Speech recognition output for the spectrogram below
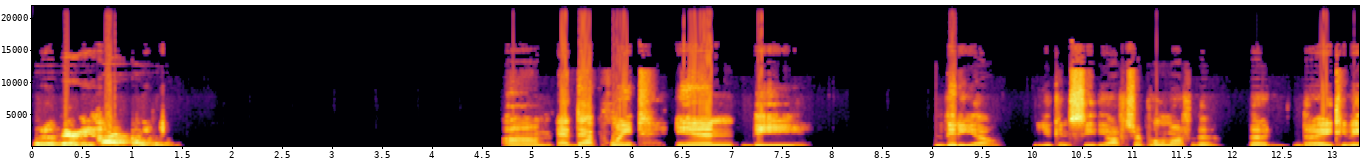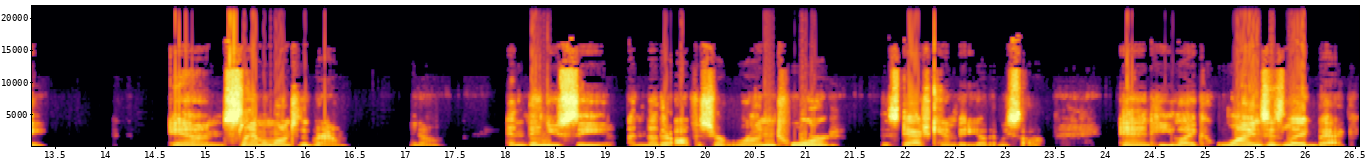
with a very hot bike on me. Um, at that point in the video, you can see the officer pull him off of the, the, the ATV and slam him onto the ground, you know. And then you see another officer run toward this dash cam video that we saw. And he like winds his leg back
